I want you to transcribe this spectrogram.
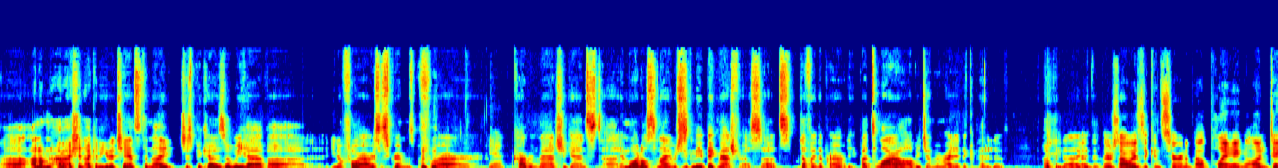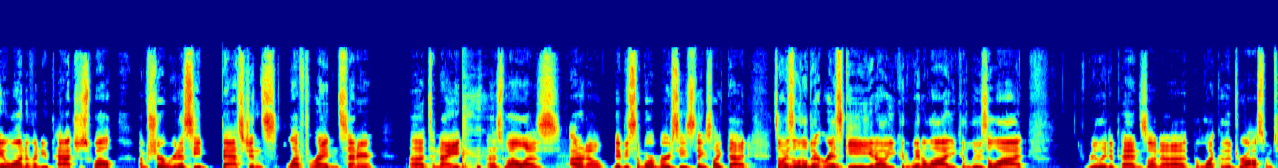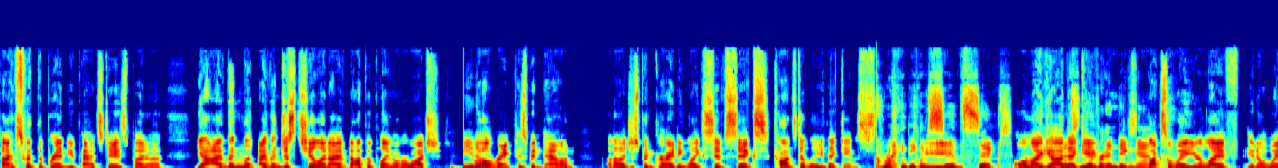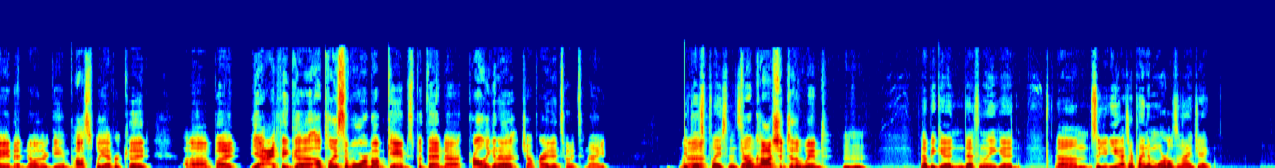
Uh, I'm, I'm actually not going to get a chance tonight just because uh, we have uh, you know four hours of scrims before our Yeah. carbon match against uh, Immortals tonight, which is going to be a big match for us. So it's definitely the priority. But tomorrow I'll be jumping right into competitive, hoping to Yeah, get there's always a concern about playing on day one of a new patch as well. I'm sure we're gonna see bastions left, right, and center uh, tonight, as well as I don't know, maybe some more mercies, things like that. It's always a little bit risky. You know, you could win a lot, you could lose a lot. Really depends on uh, the luck of the draw sometimes with the brand new patch days. But uh, yeah, I've been I've been just chilling. I have not been playing Overwatch well. Ranked has been down. Uh, just been grinding like Civ Six constantly. That game is Grinding we- Civ Six. Oh my god, That's that game never ending, man. sucks away your life in a way that no other game possibly ever could. Um, but yeah, I think uh, I'll play some warm up games, but then uh, probably gonna jump right into it tonight. Get those placements out. throw way. caution to the wind. Mm-hmm. That'd be good. Definitely good. Um, so you, you guys are playing Immortals tonight, Jake?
